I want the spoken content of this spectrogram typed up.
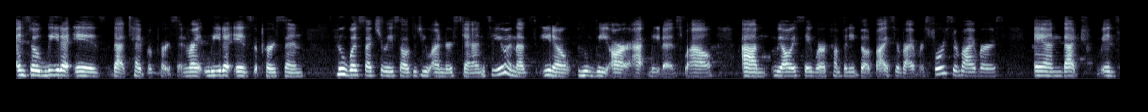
And so, Leda is that type of person, right? Leda is the person who was sexually assaulted who understands you and that's you know who we are at leda as well um, we always say we're a company built by survivors for survivors and that is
